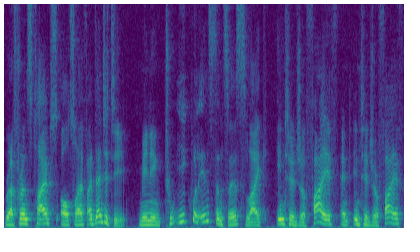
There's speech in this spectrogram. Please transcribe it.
Reference types also have identity, meaning two equal instances like integer 5 and integer 5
